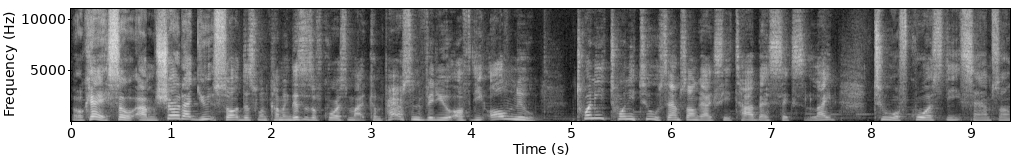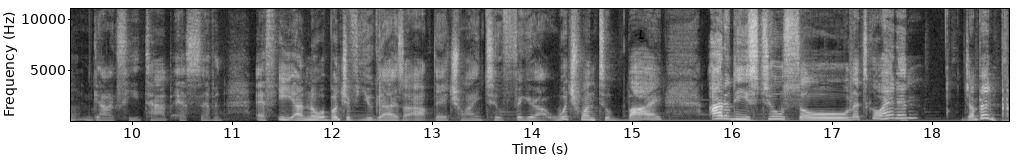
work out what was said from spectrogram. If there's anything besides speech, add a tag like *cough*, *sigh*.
Okay, so I'm sure that you saw this one coming. This is, of course, my comparison video of the all-new 2022 Samsung Galaxy Tab S6 Lite to, of course, the Samsung Galaxy Tab S7 FE. I know a bunch of you guys are out there trying to figure out which one to buy out of these two, so let's go ahead and jump in.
